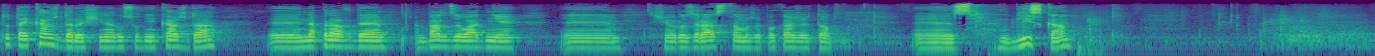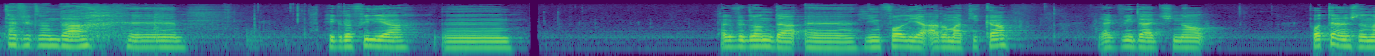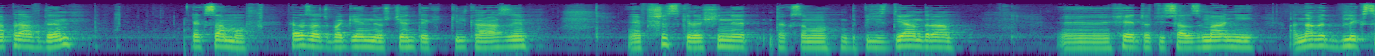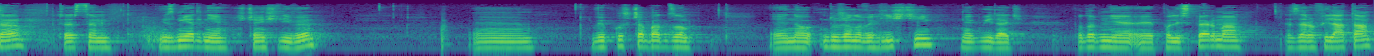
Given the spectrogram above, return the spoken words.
Tutaj każda roślina, dosłownie każda, naprawdę bardzo ładnie e, się rozrasta. Może pokażę to e, z bliska. Tak wygląda hygrofilia. Tak wygląda limfolia aromatica. Jak widać, no potężne naprawdę. Tak samo pełzacz bagienny już cięty kilka razy. E, Wszystkie rośliny, tak samo Dipilis diandra, e, Hydrotis salzmani, a nawet Blixa, to jestem niezmiernie szczęśliwy. E, Wypuszcza bardzo no, dużo nowych liści, jak widać. Podobnie Polisperma, Zerofilata.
